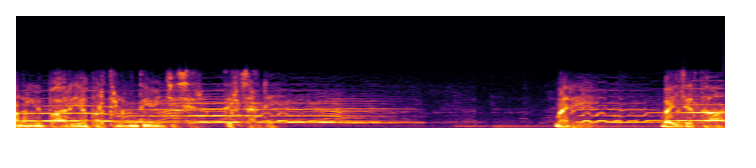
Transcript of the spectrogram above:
మనల్ని భార్యాభర్తలను దీవించేశారు. తెలుసా అండి? మరి బయలుదేరదామా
